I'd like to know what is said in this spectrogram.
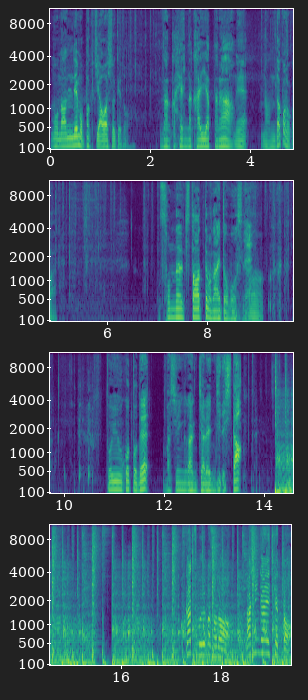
もう何でもパクチー合わしとけど。なんか変な回やったな。ね。なんだこの回。そんなに伝わってもないと思うしね。うん。ということで、マシンガンチャレンジでした。ガッツムデパソのマシンガンエチケット。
